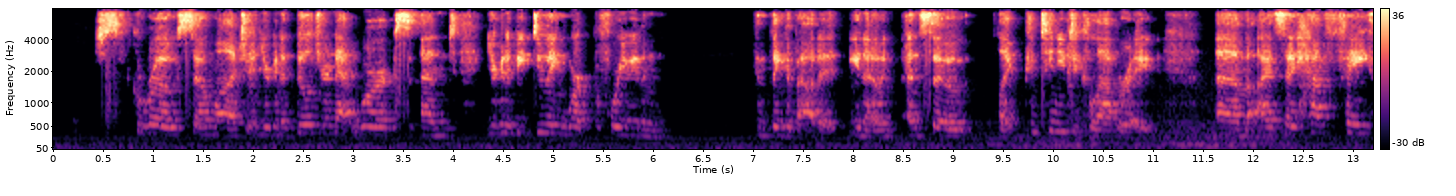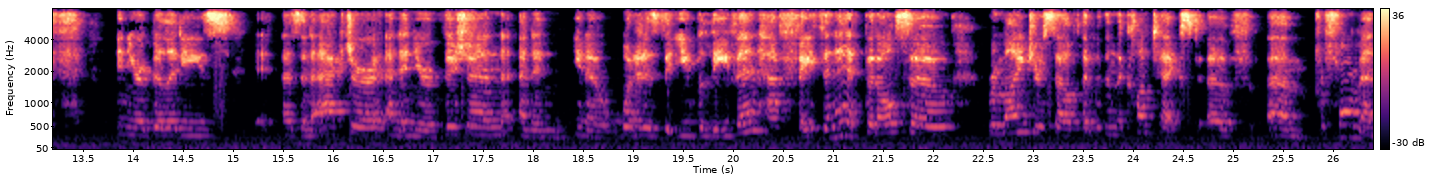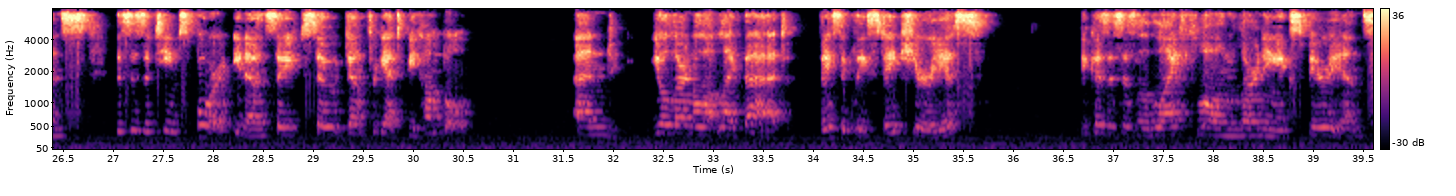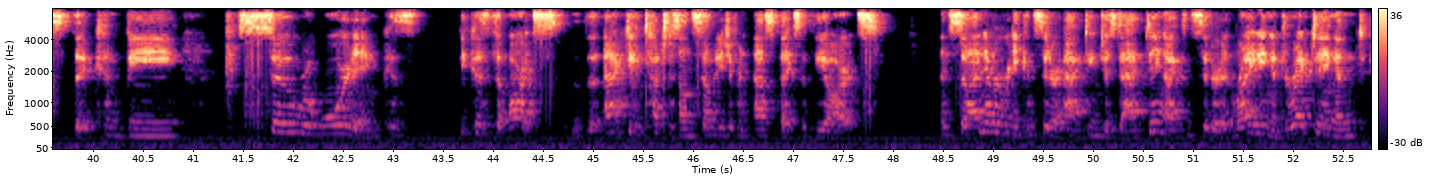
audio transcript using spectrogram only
just grow so much and you're going to build your networks and you're going to be doing work before you even can think about it you know and, and so like continue to collaborate. Um, i'd say have faith in your abilities as an actor and in your vision and in you know what it is that you believe in. Have faith in it but also remind yourself that within the context of um, performance this is a team sport, you know, and so so don't forget to be humble, and you'll learn a lot like that. Basically, stay curious because this is a lifelong learning experience that can be so rewarding because because the arts, the acting touches on so many different aspects of the arts. And so I never really consider acting just acting. I consider it writing and directing and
